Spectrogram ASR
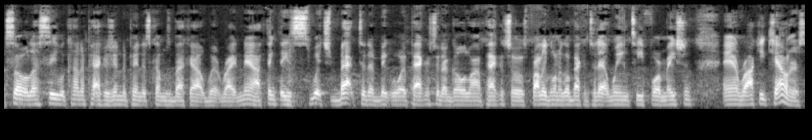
So let's see what kind of package Independence comes back out with right now. I think they switched back to their big boy package, to their goal line package. So it's probably going to go back into that wing T formation. And Rocky counters,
